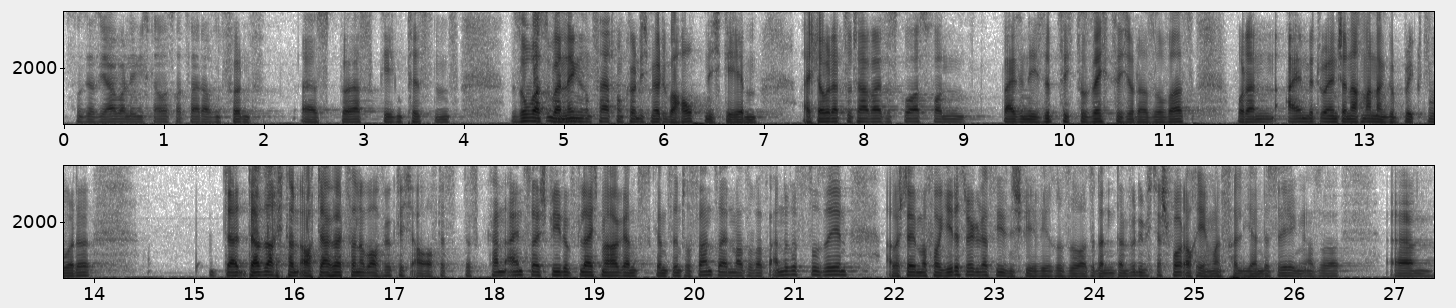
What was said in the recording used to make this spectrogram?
das muss ich das Jahr überlegen, ich glaube, es war 2005, äh, Spurs gegen Pistons. Sowas über einen längeren Zeitraum könnte ich mir halt überhaupt nicht geben. Ich glaube, dazu teilweise Scores von, weiß ich nicht, 70 zu 60 oder sowas, wo dann ein Midranger nach dem anderen gebrickt wurde da, da sage ich dann auch, da hört es dann aber auch wirklich auf. Das, das kann ein, zwei Spiele vielleicht mal ganz, ganz interessant sein, mal so was anderes zu sehen. Aber stell dir mal vor, jedes Regular Season Spiel wäre so. Also dann, dann würde mich der Sport auch irgendwann verlieren. Deswegen, also ähm,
